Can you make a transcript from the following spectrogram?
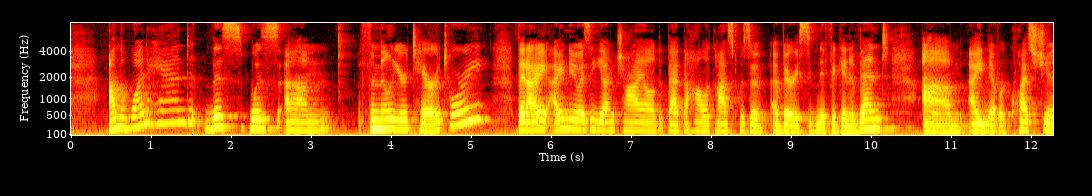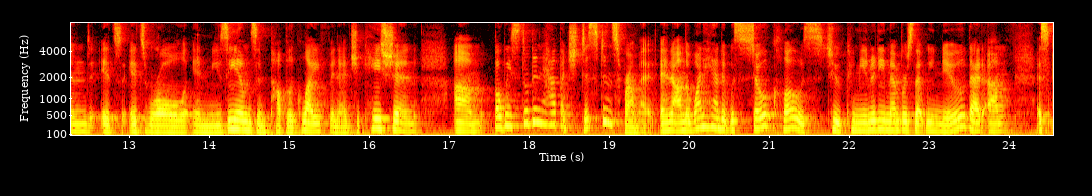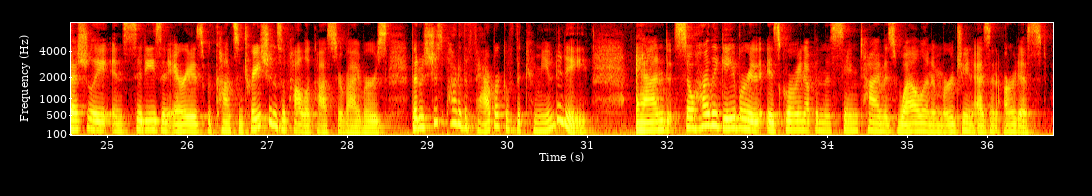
on the one hand, this was um, familiar territory that I, I, knew as a young child that the Holocaust was a, a very significant event. Um, I never questioned its its role in museums in public life in education. Um, but we still didn't have much distance from it. And on the one hand, it was so close to community members that we knew that um, especially in cities and areas with concentrations of Holocaust survivors, that was just part of the fabric of the community. And so Harley Gaber is growing up in the same time as well and emerging as an artist.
